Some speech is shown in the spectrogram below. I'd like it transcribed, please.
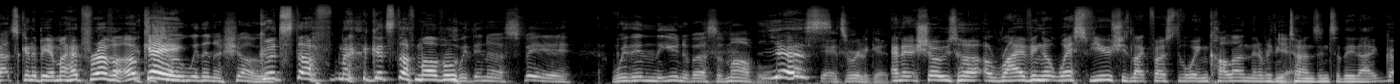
that's going to be in my head forever It's a okay show within a show. good stuff good stuff marvel Within a sphere. Within the universe of Marvel. yes Yeah, it's really good. and it shows her arriving at Westview. She's like, first of all, in color, and then everything Yeah. turns into the like g-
